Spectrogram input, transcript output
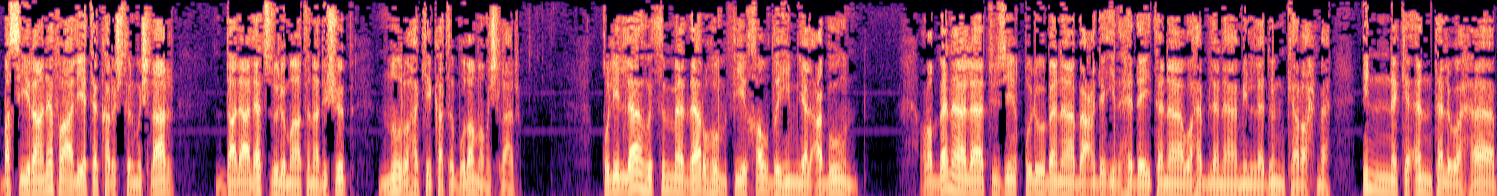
basirane faaliyete karıştırmışlar, dalalet zulümatına düşüp nur hakikati bulamamışlar. Kulillahu thumma zerhum fi khawdihim yel'abun. Rabbena la tuzi kulubana ba'de iz hedeytena ve heb lena min ledunke rahme. İnneke entel vehhab.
